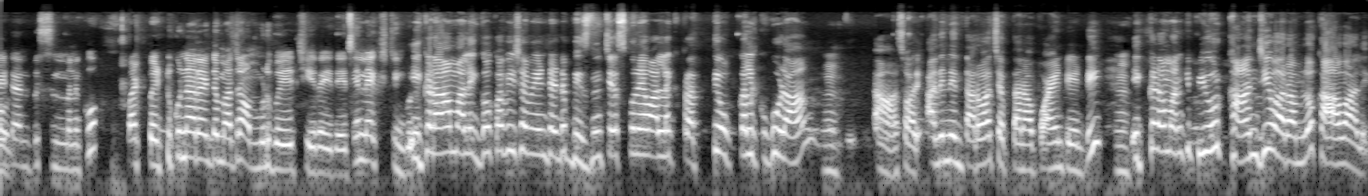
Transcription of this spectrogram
వెయిట్ అనిపిస్తుంది మనకు. బట్ పెట్టుకున్నారంటే మాత్రం అమ్ముడు పోయే చీర ఇదైతే నెక్స్ట్ ఇంకో ఇక్కడ మళ్ళీ ఇంకొక విషయం ఏంటంటే బిజినెస్ చేసుకునే వాళ్ళకి ప్రతి ఒక్కరికి కూడా సారీ అది నేను తర్వాత చెప్తాను. ఆ పాయింట్ ఏంటి. ఇక్కడ మనకి ప్యూర్ కాంజీవరంలో కావాలి.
